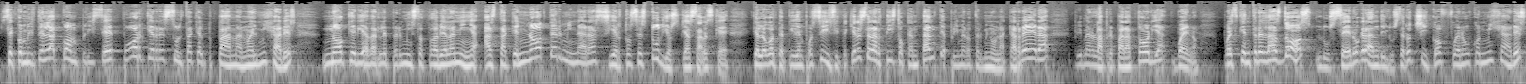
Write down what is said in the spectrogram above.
se convirtió en la cómplice porque resulta que el papá Manuel Mijares no quería darle permiso todavía a la niña hasta que no terminara ciertos estudios. Ya sabes que, que luego te piden, pues sí, si te quieres ser artista o cantante, primero termina una carrera, primero la preparatoria. Bueno, pues que entre las dos, Lucero Grande y Lucero Chico, fueron con Mijares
